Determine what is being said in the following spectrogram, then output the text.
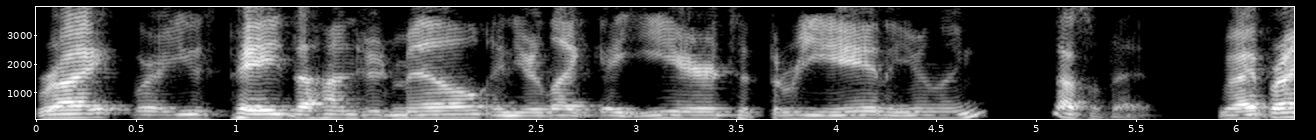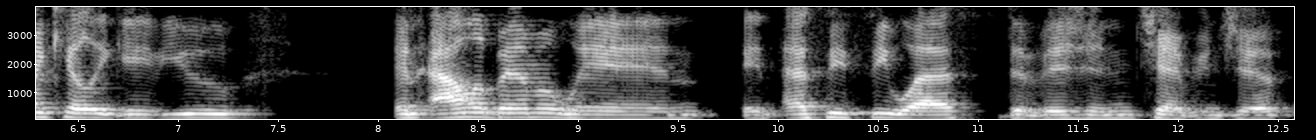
Right? Where you've paid the hundred mil and you're like a year to three in, and you're like, mm, not so bad, right? Brian Kelly gave you an Alabama win, an SEC West Division championship,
